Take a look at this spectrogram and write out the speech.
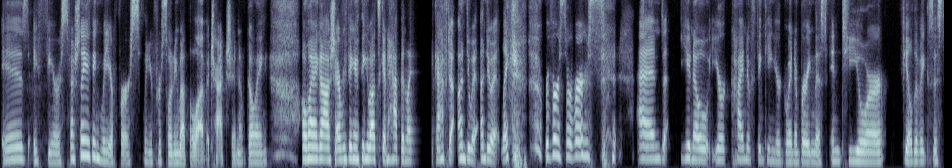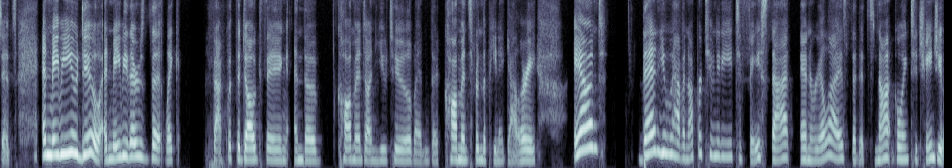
is a fear, especially I think when you're first when you're first learning about the law of attraction of going, oh my gosh, everything I think about is going to happen. Like, like I have to undo it, undo it, like reverse, reverse. and you know you're kind of thinking you're going to bring this into your field of existence, and maybe you do, and maybe there's the like back with the dog thing and the comment on YouTube and the comments from the peanut gallery, and then you have an opportunity to face that and realize that it's not going to change you.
